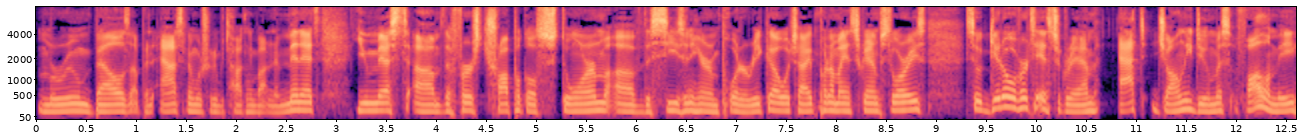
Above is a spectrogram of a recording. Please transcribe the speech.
Maroon Bells up in Aspen, which we're going to be talking about in a minute. You missed um, the first tropical storm of the season here in Puerto Rico, which I put on my Instagram stories. So get over to Instagram at John Lee Dumas, follow me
